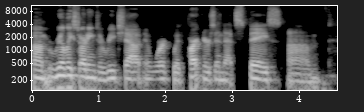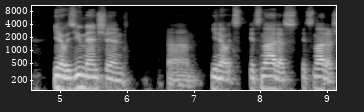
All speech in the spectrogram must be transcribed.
um, really starting to reach out and work with partners in that space. Um, you know, as you mentioned, um, you know, it's it's not a it's not a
